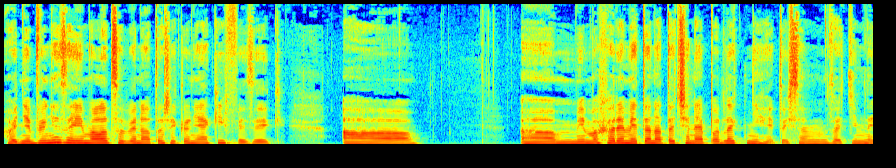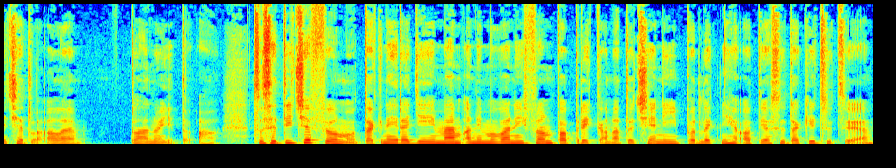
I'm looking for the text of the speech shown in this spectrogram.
hodně by mě zajímalo, co by na to řekl nějaký fyzik. A Um, mimochodem je to natočené podle knihy, to jsem zatím nečetla, ale plánuji to. A co se týče filmu, tak nejraději mám animovaný film Paprika, natočený podle knihy od Yasutaki Tsutsuje,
